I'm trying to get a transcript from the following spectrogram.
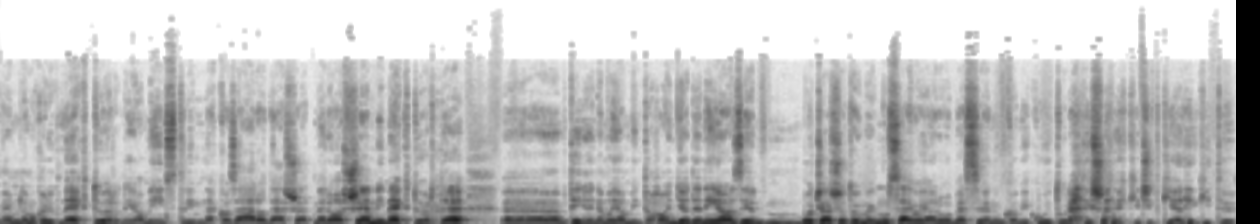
nem, nem akarjuk megtörni a mainstreamnek az az áradását, mert a semmi megtörte, tény, hogy nem olyan, mint a hangya, de néha azért, bocsássatok meg, muszáj olyanról beszélnünk, ami kulturálisan egy kicsit kielégítő.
